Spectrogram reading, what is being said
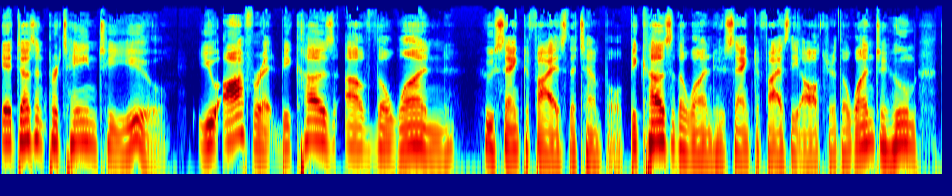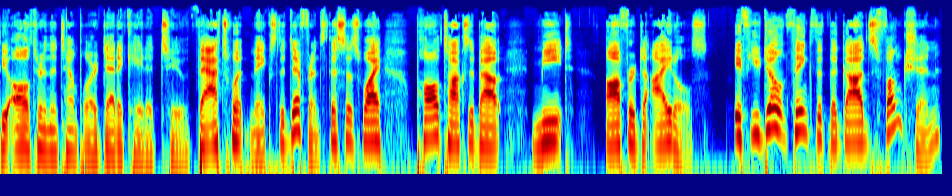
it doesn't pertain to you. You offer it because of the one who sanctifies the temple, because of the one who sanctifies the altar, the one to whom the altar and the temple are dedicated to. That's what makes the difference. This is why Paul talks about meat offered to idols. If you don't think that the gods function,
